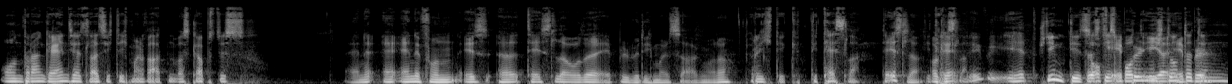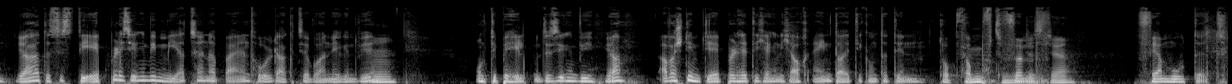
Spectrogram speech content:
Und Rang 1, jetzt lasse ich dich mal raten, was glaubst du, Eine, e- eine von äh, Tesla oder Apple würde ich mal sagen, oder? richtig? Die Tesla. Tesla. Die okay. Tesla. Stimmt, die, dass die Apple nicht unter Apple. den, ja, das ist, die Apple ist irgendwie mehr zu einer Buy-and-Hold-Aktie geworden irgendwie. Mhm. Und die behält man das irgendwie, ja. Aber stimmt, die Apple hätte ich eigentlich auch eindeutig unter den Top Top 5 zumindest, fünf. ja. vermutet.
